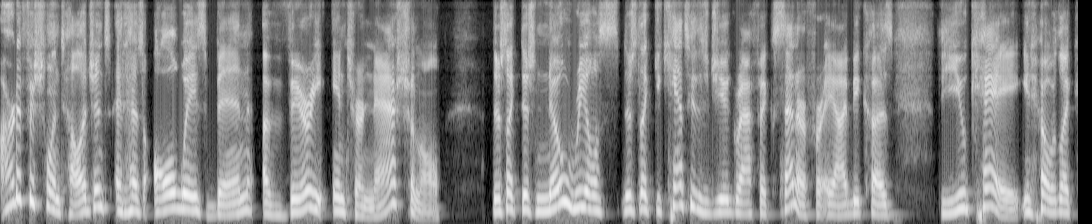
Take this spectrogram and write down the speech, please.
artificial intelligence it has always been a very international there's like there's no real there's like you can't see this geographic center for ai because the uk you know like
